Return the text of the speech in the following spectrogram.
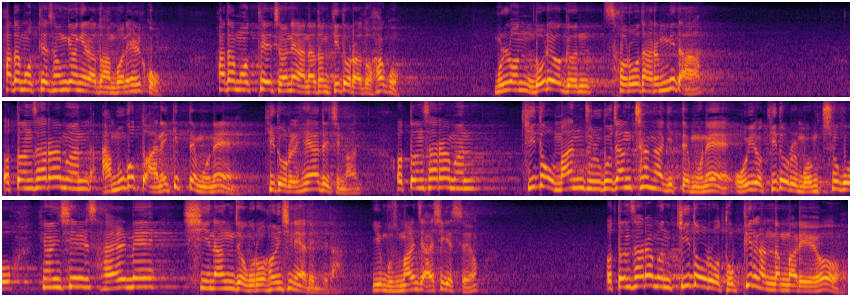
하다못해 성경이라도 한번 읽고 하다못해 전에 안 하던 기도라도 하고 물론 노력은 서로 다릅니다. 어떤 사람은 아무것도 안 했기 때문에 기도를 해야 되지만 어떤 사람은 기도만 줄구장창하기 때문에 오히려 기도를 멈추고 현실 삶에 신앙적으로 헌신해야 됩니다. 이게 무슨 말인지 아시겠어요? 어떤 사람은 기도로 도피를 한단 말이에요.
